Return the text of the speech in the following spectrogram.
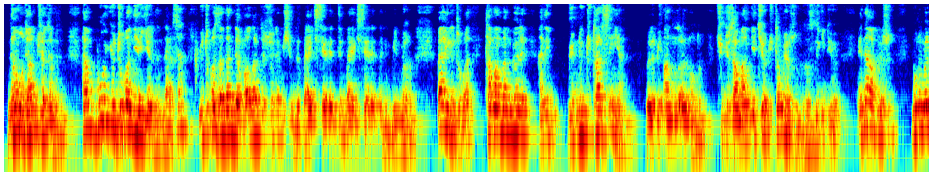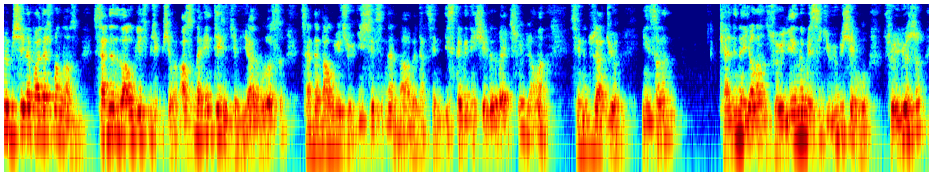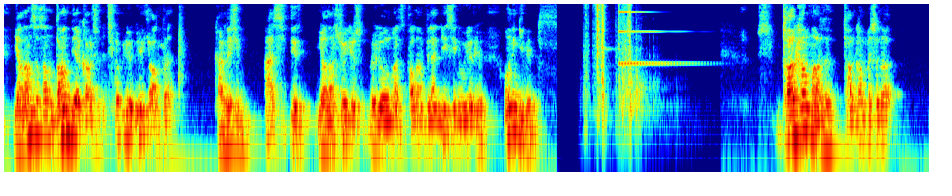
ne olacağını çözemedim. Ha bu YouTube'a niye girdin dersen, YouTube'a zaten defalarca söylemişimdir. Belki seyrettim, belki seyretmedim bilmiyorum. Ben YouTube'a tamamen böyle hani günlük tutarsın ya, böyle bir anıların olur. Çünkü zaman geçiyor, tutamıyorsun, hızlı gidiyor. E ne yapıyorsun? Bunu böyle bir şeyle paylaşman lazım. Sende de dalga geçmeyecek bir şey var. Aslında en tehlikeli yer burası. Sende dalga geçiyor. İş sesinden daha beter. Senin istemediğin şeyleri belki söylüyor ama seni düzeltiyor. İnsanın kendine yalan söyleyememesi gibi bir şey bu. Söylüyorsun, yalansa sana dan diye karşına çıkabiliyor. Diyor ki altta, kardeşim ha siktir, yalan söylüyorsun, böyle olmaz falan filan diye seni uyarıyor. Onun gibi. Tarkan vardı. Tarkan mesela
